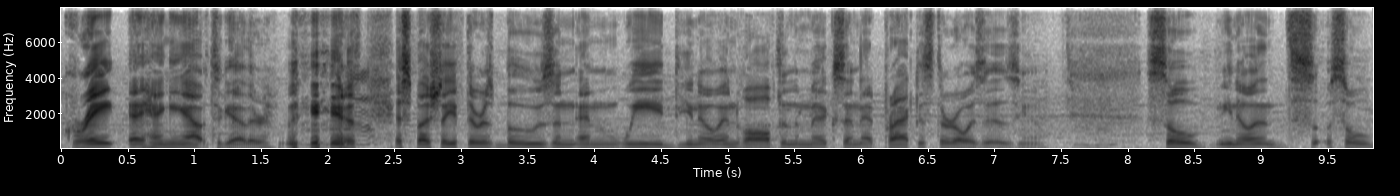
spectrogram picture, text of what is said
great at hanging out together, mm-hmm. especially if there was booze and, and weed, you know, involved in the mix. And at practice, there always is, you know. Mm-hmm. So you know, and so, so,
